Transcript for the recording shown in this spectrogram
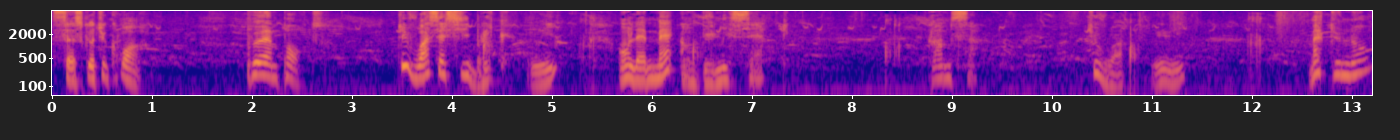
C'est ce que tu crois. Peu importe. Tu vois ces six briques? Oui On les met en demi-cercle. Comme ça. Tu vois? Oui, oui. Maintenant,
